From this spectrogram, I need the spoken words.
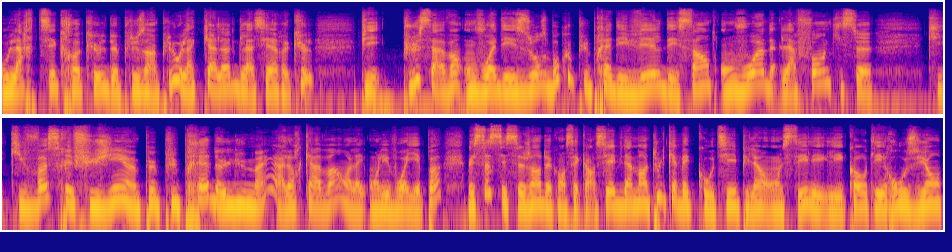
où l'Arctique recule de plus en plus, où la calotte glaciaire recule. Puis plus ça va, on voit des ours beaucoup plus près des villes, des centres. On voit la faune qui se qui, qui va se réfugier un peu plus près de l'humain, alors qu'avant, on, les voyait pas. Mais ça, c'est ce genre de conséquences. Il y a évidemment tout le Québec côtier, puis là, on le sait, les, les côtes, l'érosion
